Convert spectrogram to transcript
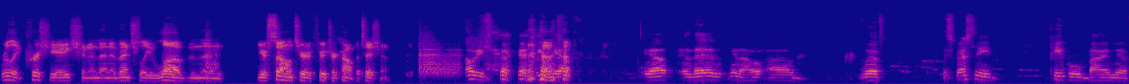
really appreciation and then eventually love and then you're selling to your future competition. Oh yeah, yeah, yeah. And then you know, um, with especially people buying their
